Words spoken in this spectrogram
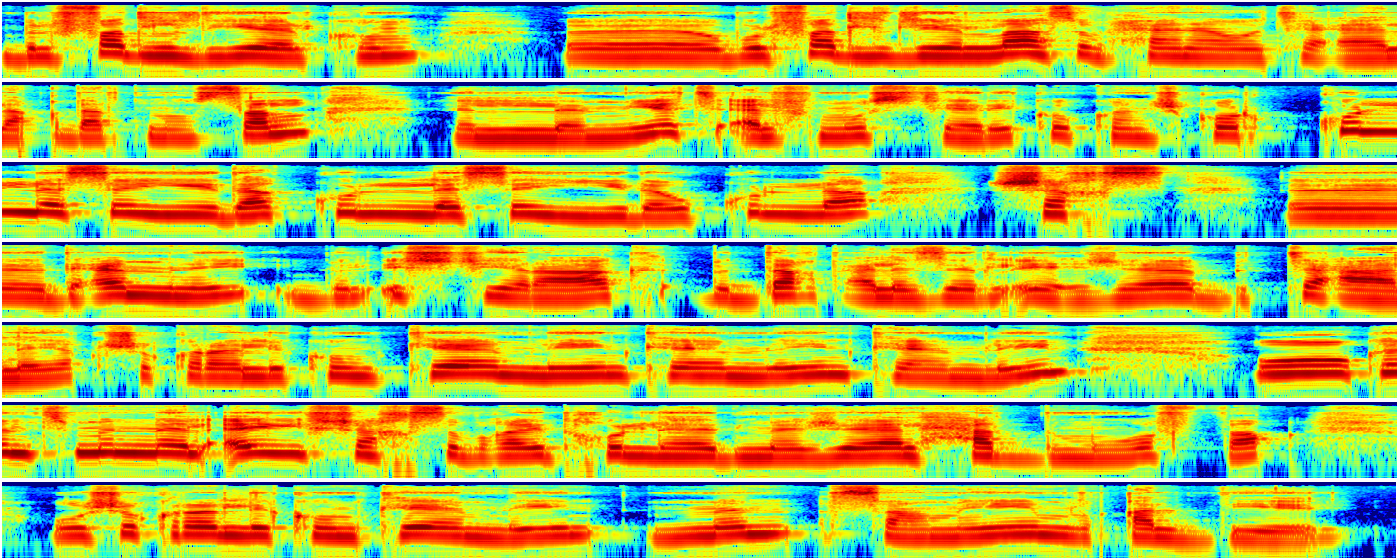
بالفضل ديالكم آه، وبالفضل ديال الله سبحانه وتعالى قدرت نوصل ل ألف مشترك. وكنشكر كل سيدة كل سيدة وكل شخص آه، دعمني بالاشتراك بالضغط على زر الإعجاب بالتعاليق. شكرا لكم كاملين كاملين كاملين. وكنتمنى لأي شخص بغى يدخل لهذا المجال حظ موفق وشكرا لكم كاملين من صميم القلب ديالي.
